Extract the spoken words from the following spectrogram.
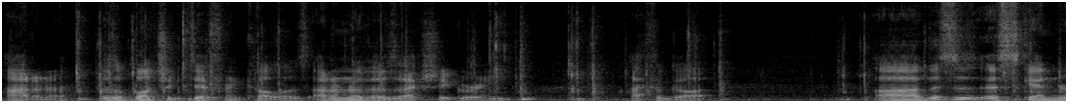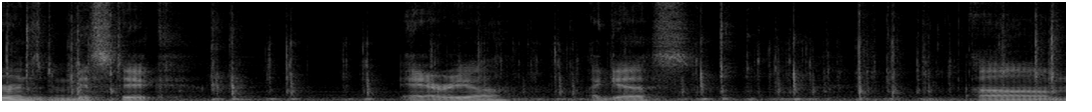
I don't know. There's a bunch of different colors. I don't know if there's actually green. I forgot. Uh, this is Iskenderun's mystic area, I guess. Um,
